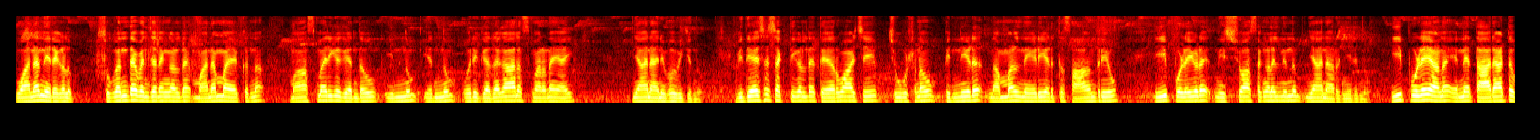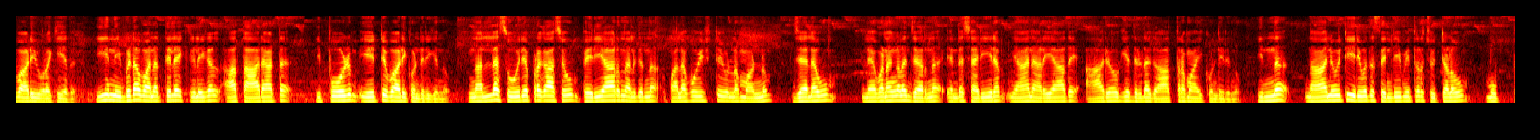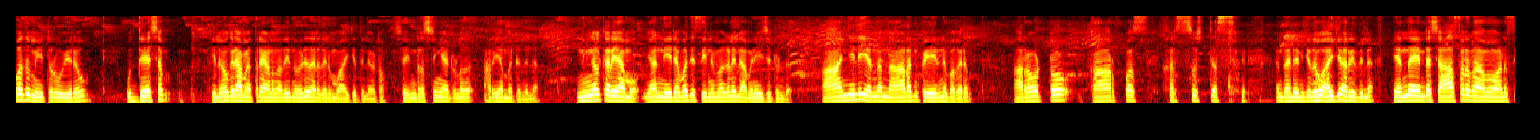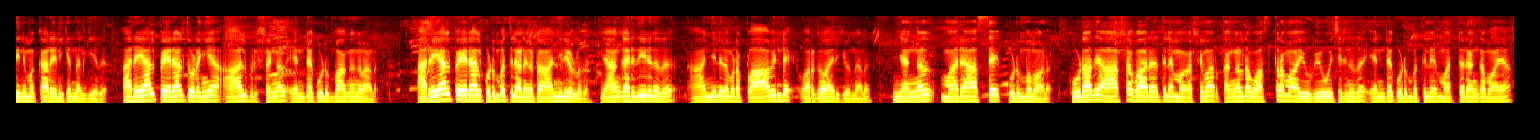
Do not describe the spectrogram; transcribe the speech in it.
വനനിരകളും സുഗന്ധവ്യഞ്ജനങ്ങളുടെ മനം മയക്കുന്ന മാസ്മരിക ഗന്ധവും ഇന്നും എന്നും ഒരു ഗതകാല സ്മരണയായി ഞാൻ അനുഭവിക്കുന്നു. വിദേശ ശക്തികളുടെ തേർവാഴ്ചയും ചൂഷണവും പിന്നീട് നമ്മൾ നേടിയെടുത്ത സ്വാതന്ത്ര്യവും ഈ പുഴയുടെ നിശ്വാസങ്ങളിൽ നിന്നും ഞാൻ അറിഞ്ഞിരുന്നു. ഈ പുഴയാണ് എന്നെ താരാട്ട് പാടി ഉറക്കിയത്. ഈ നിബിഡ വനത്തിലെ കിളികൾ ആ താരാട്ട് ഇപ്പോഴും ഏറ്റുപാടിക്കൊണ്ടിരിക്കുന്നു. നല്ല സൂര്യപ്രകാശവും പെരിയാർ നൽകുന്ന ഫലഭൂയിഷ്ഠയുള്ള മണ്ണും ജലവും ലവണങ്ങളും ചേർന്ന് എന്റെ ശരീരം ഞാൻ അറിയാതെ ആരോഗ്യ ദൃഢഗാത്രമായിക്കൊണ്ടിരുന്നു ഇന്ന് നാനൂറ്റി ഇരുപത് സെന്റിമീറ്റർ ചുറ്റളവും മുപ്പത് മീറ്റർ ഉയരവും ഉദ്ദേശം കിലോഗ്രാം എത്രയാണെന്ന് അതിൽ നിന്ന് ഒരു തരത്തിലും വായിക്കത്തില്ല കേട്ടോ. പക്ഷേ ഇൻട്രസ്റ്റിംഗ് ആയിട്ടുള്ളത് അറിയാൻ പറ്റുന്നില്ല. നിങ്ങൾക്കറിയാമോ ഞാൻ നിരവധി സിനിമകളിൽ അഭിനയിച്ചിട്ടുണ്ട്. ആഞ്ഞിലി എന്ന നാടൻ പേരിന് പകരം അറോട്ടോ കാർപ്പസ് ഹെർസുസ്റ്റസ് എന്തായാലും എനിക്കത് വായിക്കാൻ അറിയത്തില്ല. എന്ന എന്റെ ശാസ്ത്രനാമമാണ് സിനിമക്കാർ എനിക്ക് നൽകിയത്. അരയാൽ പേരാൽ തുടങ്ങിയ ആൽ വൃക്ഷങ്ങൾ എന്റെ കുടുംബാംഗങ്ങളാണ്. അരയാൽ പേരാൽ കുടുംബത്തിലാണ് കേട്ടോ ആഞ്ഞിലി ഉള്ളത്. ഞാൻ കരുതിയിരുന്നത് ആഞ്ഞിലി നമ്മുടെ പ്ലാവിന്റെ വർഗമായിരിക്കുമെന്നാണ് ഞങ്ങൾ മരാസെ കുടുംബമാണ്. കൂടാതെ ആർഷഭാരതത്തിലെ മഹർഷിമാർ തങ്ങളുടെ വസ്ത്രമായി ഉപയോഗിച്ചിരുന്നത് എന്റെ കുടുംബത്തിലെ മറ്റൊരംഗമായ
